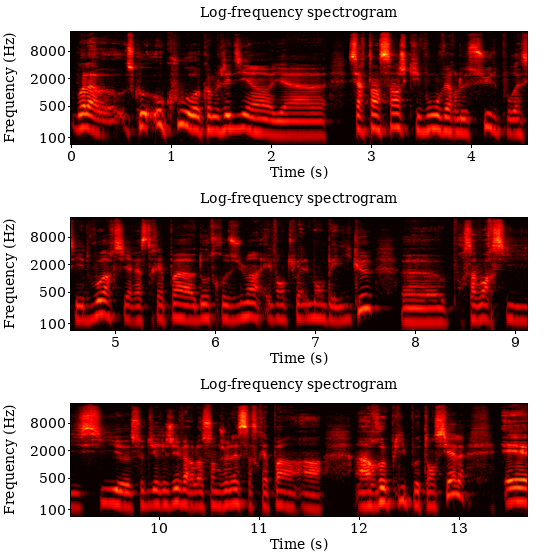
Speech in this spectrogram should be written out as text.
voilà, au cours, comme je l'ai dit, hein, il y a certains singes qui vont vers le sud pour essayer de voir s'il ne resterait pas d'autres humains éventuellement belliqueux, euh, pour savoir si, si euh, se diriger vers Los Angeles, ça serait pas un, repli potentiel. Et,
